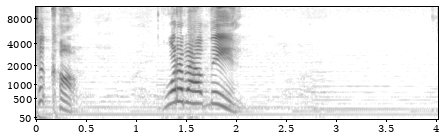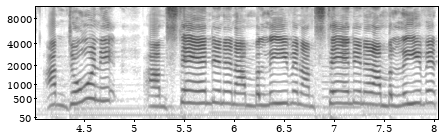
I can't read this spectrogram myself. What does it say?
to come? What about then? I'm doing it. I'm standing and I'm believing. I'm standing and I'm believing.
